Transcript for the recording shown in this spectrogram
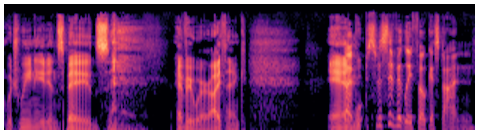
which we need in spades everywhere, I think. And but specifically focused on,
